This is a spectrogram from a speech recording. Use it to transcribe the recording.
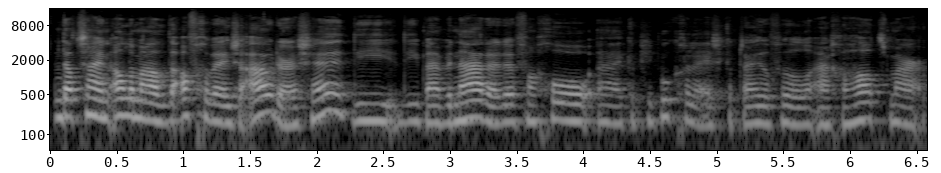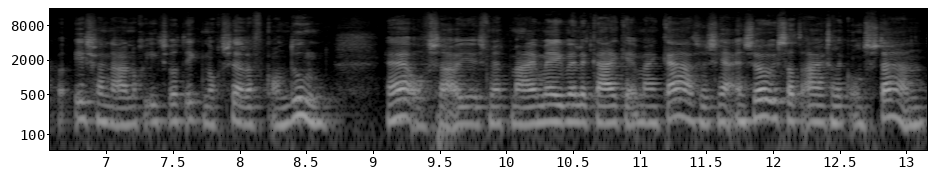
Dat zijn allemaal de afgewezen ouders hè, die, die mij benaderden van... goh, uh, ik heb je boek gelezen, ik heb daar heel veel aan gehad... maar is er nou nog iets wat ik nog zelf kan doen? Hè, of zou je eens met mij mee willen kijken in mijn casus? Ja, en zo is dat eigenlijk ontstaan.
